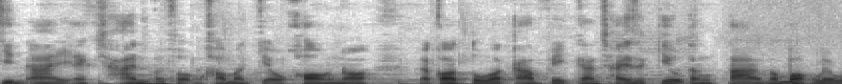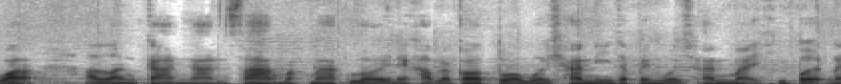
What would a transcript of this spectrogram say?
กลิ่นอายแอคชั่นผสมเข้ามาเกี่ยวข้องเนาะแล้วก็ตัวกราฟิกการใช้สกิลต่างๆ ต้องบอกเลยว่าอลังการงานสร้างมาก ๆ เลยนะครับแล้วก็ตัวเวอร์ชันนี้จะเป็นเวอร์ชันใหม่ที่เปิดใน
